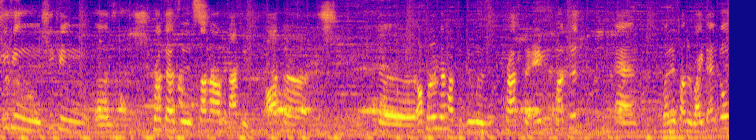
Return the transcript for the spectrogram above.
shooting shooting uh, process is semi-automatic. All the the operator has to do is press the aim button and when it's on the right angle,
